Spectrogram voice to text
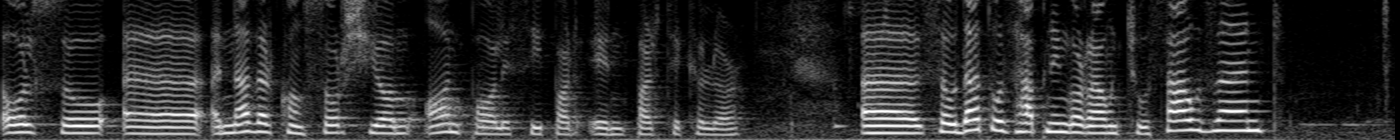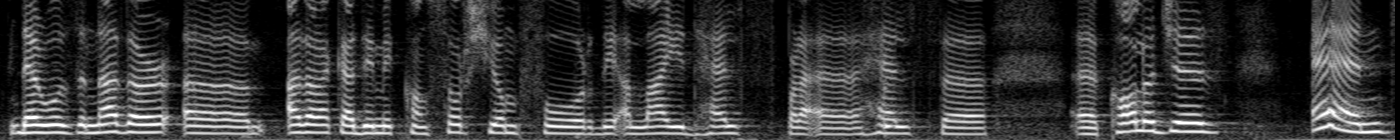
also uh, another consortium on policy par in particular. Uh, so that was happening around 2000. There was another um, other academic consortium for the allied health uh, health uh, uh, colleges, and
